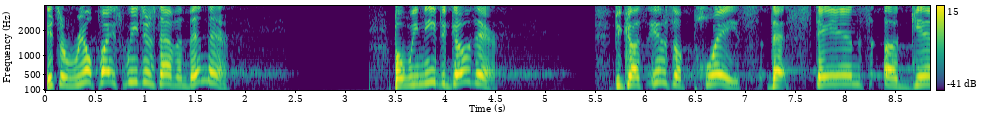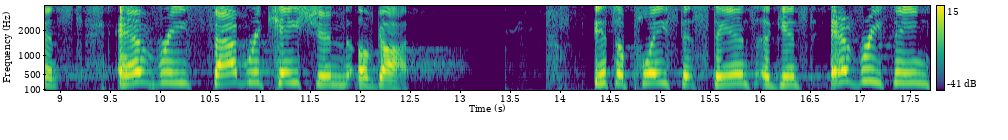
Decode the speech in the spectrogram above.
It's a real place. We just haven't been there. But we need to go there because it is a place that stands against every fabrication of God. It's a place that stands against everything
